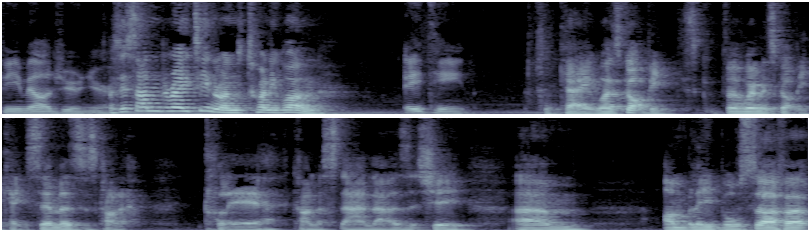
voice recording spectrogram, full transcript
female junior, Is this under eighteen or under twenty one? eighteen. Okay, well, it's got to be for women. It's got to be Kate Simmers. It's kind of clear, kind of standout, isn't she? Um, unbelievable surfer.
